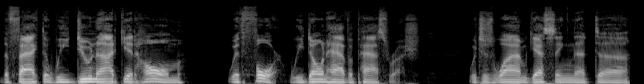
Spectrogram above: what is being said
the fact that we do not get home with four. We don't have a pass rush, which is why I'm guessing that uh,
